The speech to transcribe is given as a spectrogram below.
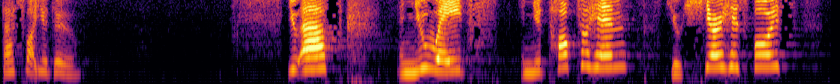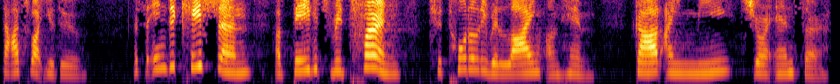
That's what you do. You ask and you wait and you talk to Him. You hear His voice. That's what you do. It's an indication of David's return to totally relying on him. God, I need your answer.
